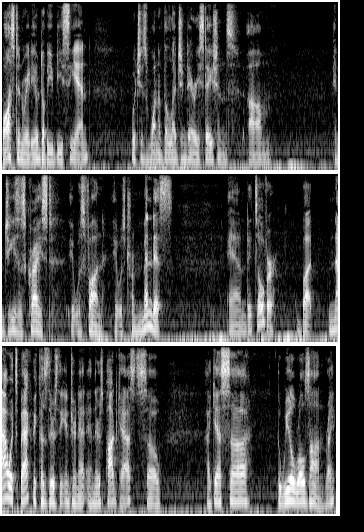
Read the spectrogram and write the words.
Boston radio, WBCN, which is one of the legendary stations. Um, and Jesus Christ, it was fun. It was tremendous. And it's over. But now it's back because there's the internet and there's podcasts. So I guess uh, the wheel rolls on, right?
